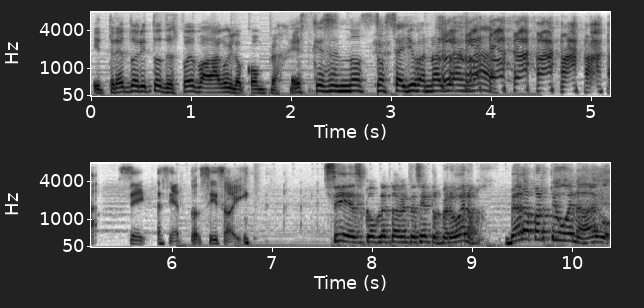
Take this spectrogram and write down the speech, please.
y tres doritos después va Dago y lo compra. Es que no, no se ayuda, no ayudan nada. sí, es cierto, sí soy. Sí, es completamente cierto. Pero bueno, vea la parte buena, Dago.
